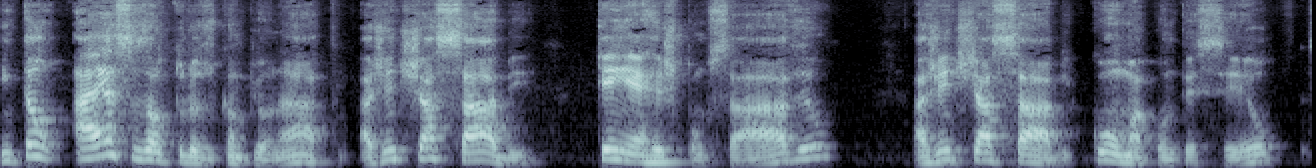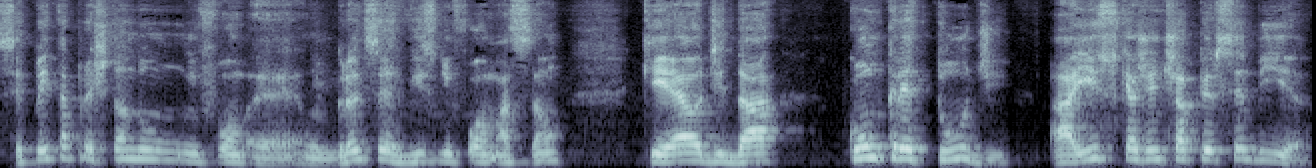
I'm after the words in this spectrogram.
Então, a essas alturas do campeonato, a gente já sabe quem é responsável, a gente já sabe como aconteceu. A CPI está prestando um, é, um grande serviço de informação, que é o de dar concretude a isso que a gente já percebia.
